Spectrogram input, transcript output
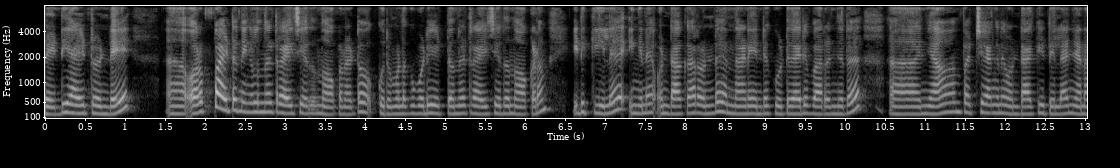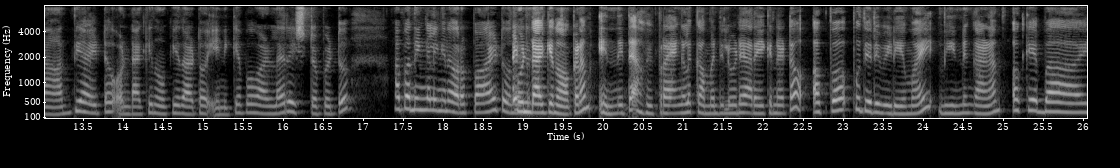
റെഡി ആയിട്ടുണ്ടേ. ഉറപ്പായിട്ടും നിങ്ങളൊന്ന് ട്രൈ ചെയ്ത് നോക്കണം കേട്ടോ. കുരുമുളക് പൊടി ഇട്ടൊന്ന് ട്രൈ ചെയ്ത് നോക്കണം. ഇടുക്കിയിൽ ഇങ്ങനെ ഉണ്ടാക്കാറുണ്ട് എന്നാണ് എന്റെ കൂട്ടുകാർ പറഞ്ഞത്. ഞാൻ പക്ഷേ അങ്ങനെ ഉണ്ടാക്കിയിട്ടില്ല. ഞാൻ ആദ്യമായിട്ട് ഉണ്ടാക്കി നോക്കിയതാട്ടോ എനിക്കപ്പോൾ വളരെ ഇഷ്ടപ്പെട്ടു. അപ്പോൾ നിങ്ങളിങ്ങനെ ഉറപ്പായിട്ട് ഉണ്ടാക്കി നോക്കണം. എന്നിട്ട് അഭിപ്രായങ്ങൾ കമന്റിലൂടെ അറിയിക്കണം കേട്ടോ. അപ്പോൾ പുതിയൊരു വീഡിയോയുമായി വീണ്ടും കാണാം. ഓക്കെ ബായ്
